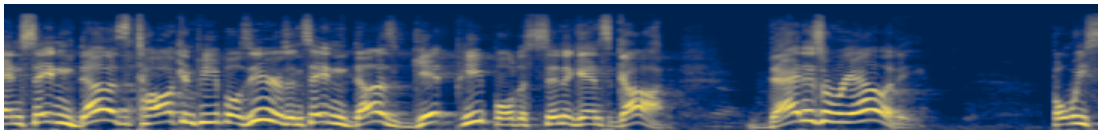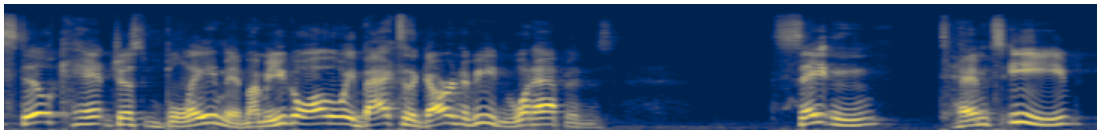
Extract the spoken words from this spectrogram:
And Satan does talk in people's ears, and Satan does get people to sin against God. Yeah. That is a reality. But we still can't just blame him. I mean, you go all the way back to the Garden of Eden. What happens? Satan tempts Eve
